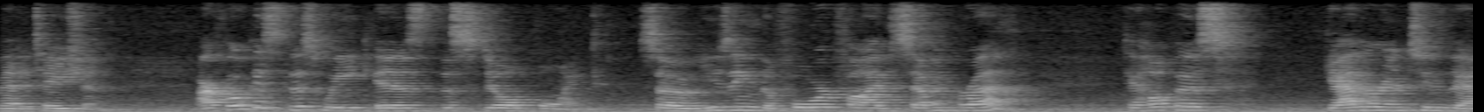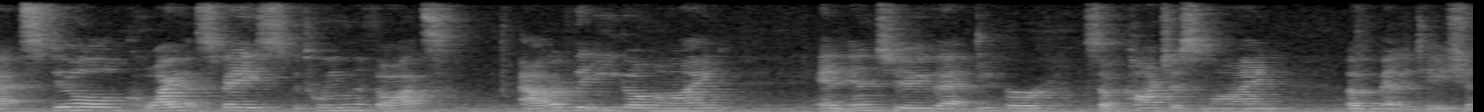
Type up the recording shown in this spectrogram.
meditation. Our focus this week is the still point. So using the four, five, seven breath to help us gather into that still, quiet space between the thoughts, out of the ego mind, and into that deeper subconscious mind of meditation.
